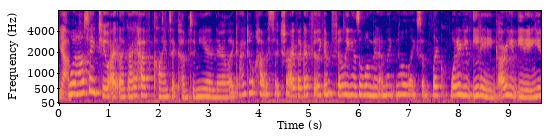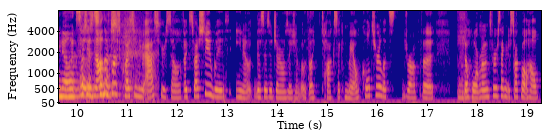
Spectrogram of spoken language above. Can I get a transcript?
Yeah. well and i'll say too i like i have clients that come to me and they're like i don't have a sex drive like i feel like i'm failing as a woman i'm like no like some like what are you eating are you eating you know it's Which so, is it's not so the much- first question you ask yourself, especially with, you know, this is a generalization, but with like toxic male culture. Let's drop the the hormones for a second. Just talk about how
